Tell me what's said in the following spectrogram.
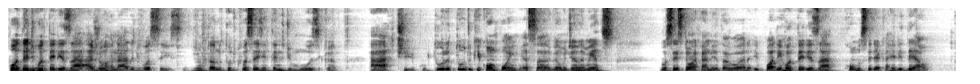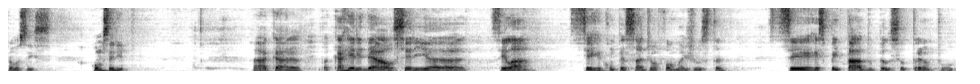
Poder de roteirizar a jornada de vocês, juntando tudo que vocês entendem de música, arte, cultura, tudo que compõe essa gama de elementos vocês têm uma caneta agora e podem roteirizar como seria a carreira ideal pra vocês. Como seria? Ah, cara, a carreira ideal seria, sei lá, ser recompensado de uma forma justa, ser respeitado pelo seu trampo.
